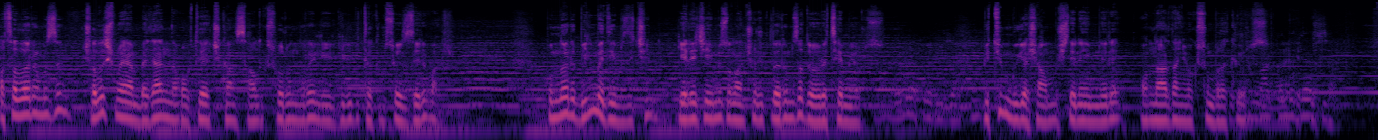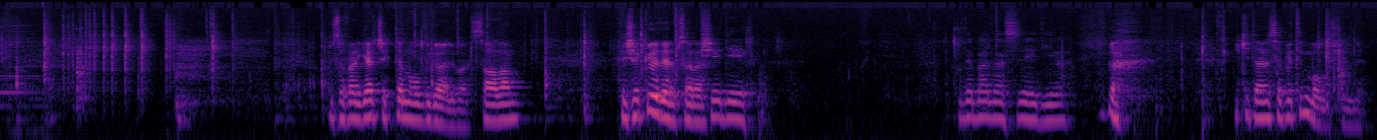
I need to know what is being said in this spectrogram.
Atalarımızın çalışmayan bedenle ortaya çıkan sağlık sorunları ile ilgili bir takım sözleri var. Bunları bilmediğimiz için geleceğimiz olan çocuklarımıza da öğretemiyoruz. Bütün bu yaşanmış deneyimleri onlardan yoksun bırakıyoruz. Bu sefer gerçekten oldu galiba. Sağlam. Teşekkür ederim sana. Bir şey değil. Bu da benden size hediye. İki tane sepetim mi oldu şimdi?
